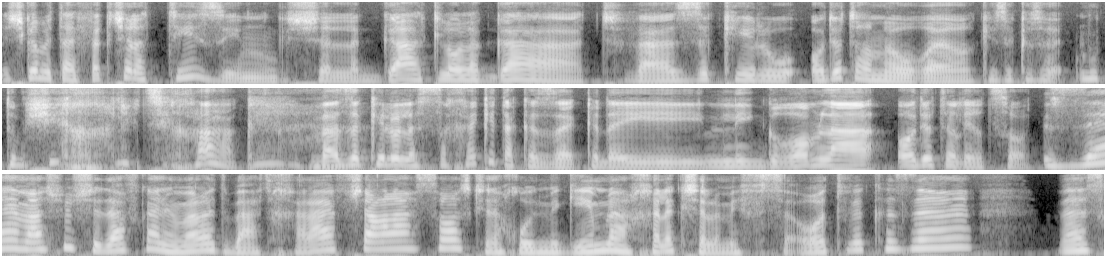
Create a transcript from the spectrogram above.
יש גם את האפקט של הטיזינג, של לגעת, לא לגעת, ואז זה כאילו עוד יותר מעורר, כי זה כזה, נו תמשיך, אני צריכה. ואז זה כאילו לשחק איתה כזה, כדי לגרום לה עוד יותר לרצות. זה משהו שדווקא אני אומרת, בהתחלה אפשר לעשות, כשאנחנו עוד מגיעים לחלק של המפסעות וכזה, ואז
